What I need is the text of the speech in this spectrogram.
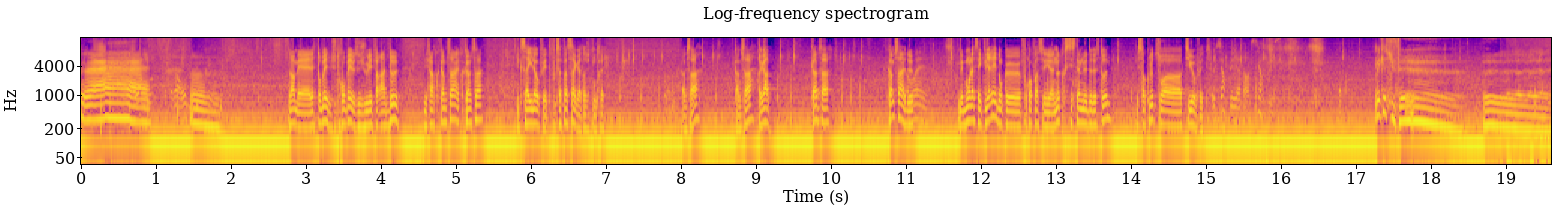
Ah. Hmm. Non, mais laisse tomber, je suis trop belle, je voulais faire un 2. Je vais faire un truc comme ça, un truc comme ça. Et que ça aille là, fait. Faut que ça fasse ça, attends, je te. Comme ça, comme ça, regarde. Comme ça. Comme ça, à deux. Mais bon, là, c'est éclairé, donc euh, faut qu'on fasse un autre système de redstone. Et sans que l'autre soit au fait. Mais qu'est-ce que fais Euh.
